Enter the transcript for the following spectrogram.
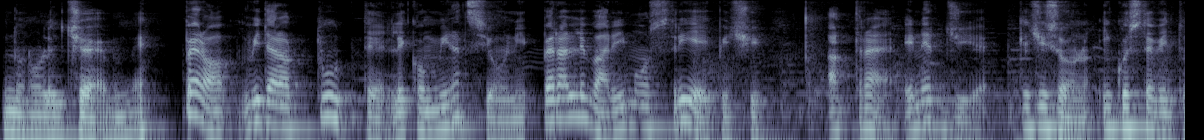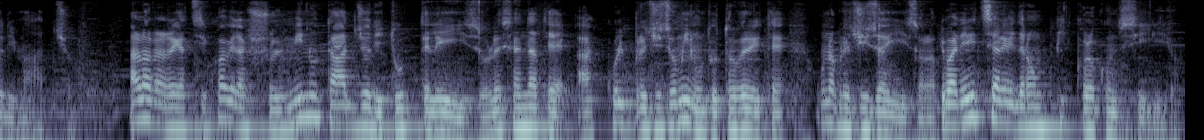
non ho le gemme. Però vi darò tutte le combinazioni per allevare i mostri epici a tre energie che ci sono in questo evento di maggio. Allora ragazzi qua vi lascio il minutaggio di tutte le isole, se andate a quel preciso minuto troverete una precisa isola. Prima di iniziare vi darò un piccolo consiglio,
